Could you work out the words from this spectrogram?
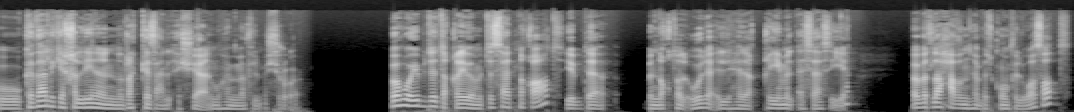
وكذلك يخلينا نركز على الأشياء المهمة في المشروع. فهو يبدأ تقريبا من تسعة نقاط يبدأ بالنقطة الأولى اللي هي القيمة الأساسية فبتلاحظ أنها بتكون في الوسط.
